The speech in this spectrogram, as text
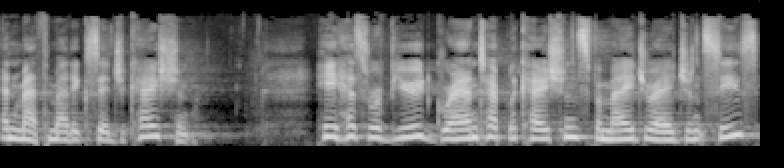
and Mathematics Education. He has reviewed grant applications for major agencies,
